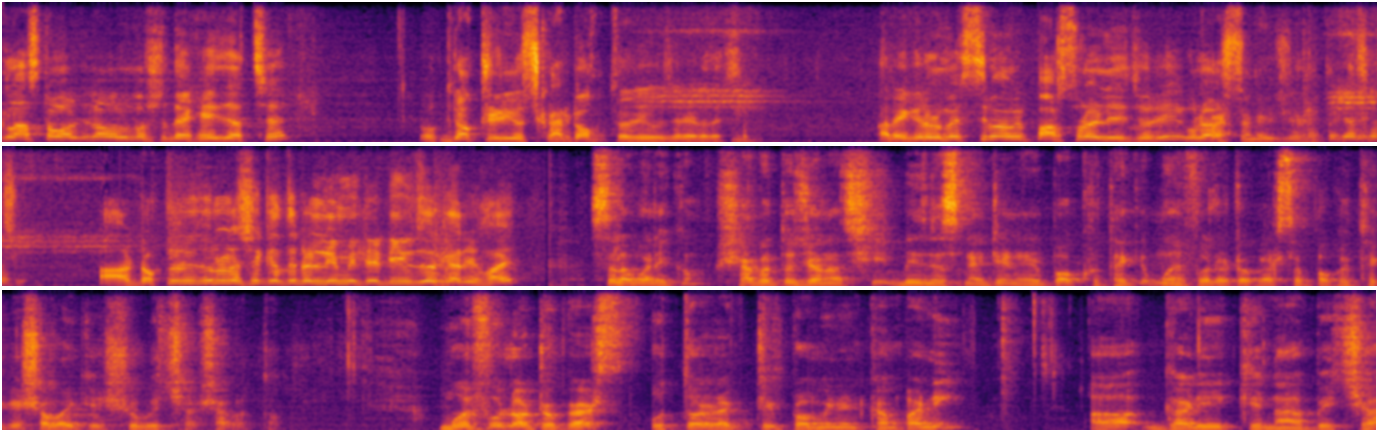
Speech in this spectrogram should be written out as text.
গ্লাসটা অরিজিনাল অলমোস্ট দেখাই যাচ্ছে। Doctor use car doctor user এটা দেখছেন আর এগুলো ম্যাক্সিমাম আমি পার্সোনাল ইউজারই এগুলো user হতে ঠিক আছে? আর ডক্টর ইউজার হলে সেক্ষেত্রে লিমিটেড ইউজার গাড়ি হয়। আসসালামু আলাইকুম। স্বাগত জানাচ্ছি বিজনেস নাইনটিনের পক্ষ থেকে মহিফুল অটোকার্সের পক্ষ থেকে সবাইকে শুভেচ্ছা স্বাগত। মহিফুল অটোকার্স উত্তরের একটি প্রমিনেন্ট কোম্পানি গাড়ি কেনা বেচা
